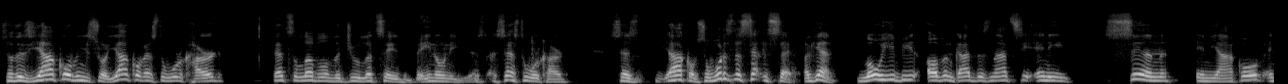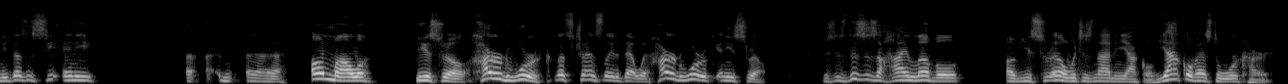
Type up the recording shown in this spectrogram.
so there's Yaakov and Yisrael. Yaakov has to work hard. That's the level of the Jew. Let's say the Benoni has, to work hard. Says Yaakov. So what does the sentence say? Again, lo he be oven. God does not see any sin in Yaakov, and he doesn't see any uh, uh, uh, amal Israel. Hard work. Let's translate it that way. Hard work in Israel. So says this is a high level of Yisrael, which is not in Yaakov. Yaakov has to work hard.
